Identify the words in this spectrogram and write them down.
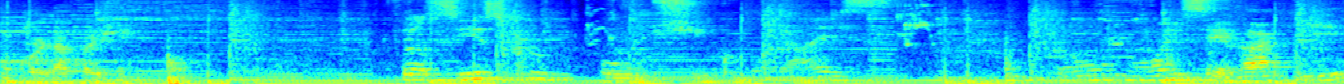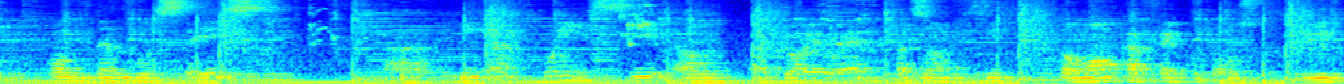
concordar com a gente. Francisco ou Chico Moraes. Então, vou encerrar aqui convidando vocês a vir a conhecer a, Joy Web, fazer uma visita, tomar um café conosco aqui.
